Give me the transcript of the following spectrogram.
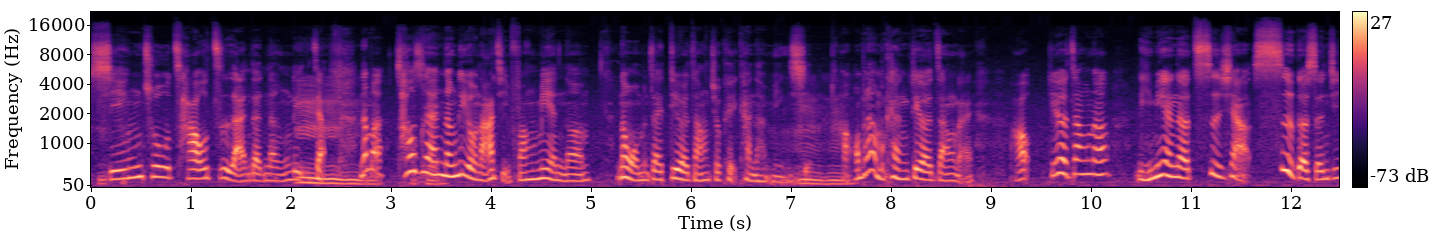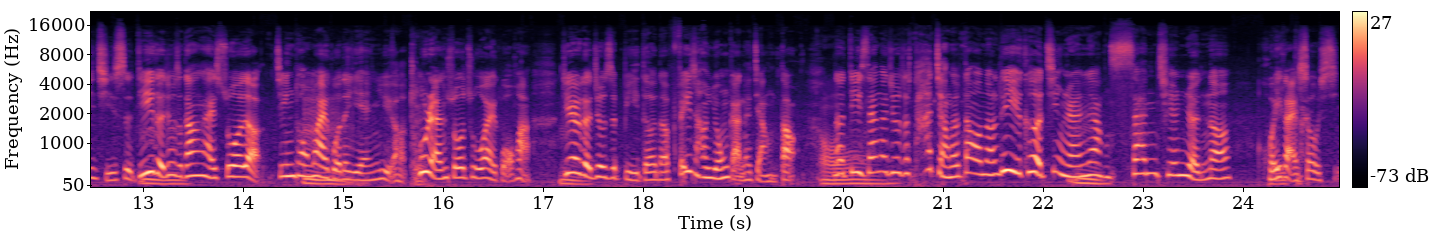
行出超自然的能力，这样。那么超自然能力有哪几方面呢？那我们在第二章就可以看得很明显。好，我们来我们看第二章来。好，第二章呢里面呢赐下四个神机骑士，第一个就是刚才说的精通外国的言语啊，突然说出外国话；第二个就是彼得呢非常勇敢的讲道；那第三个就是他讲的道呢，立刻竟然让三千人呢。悔改受洗，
